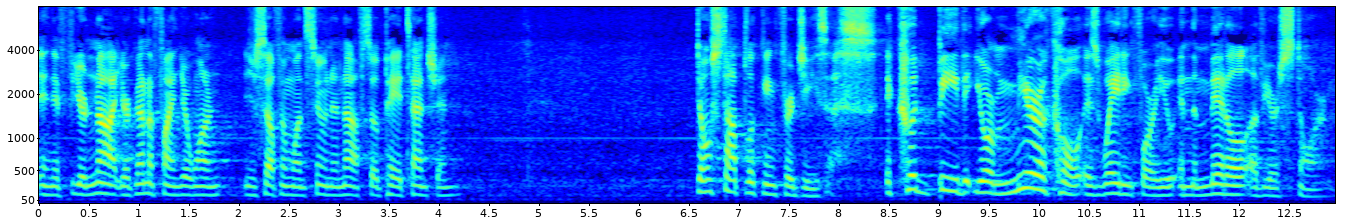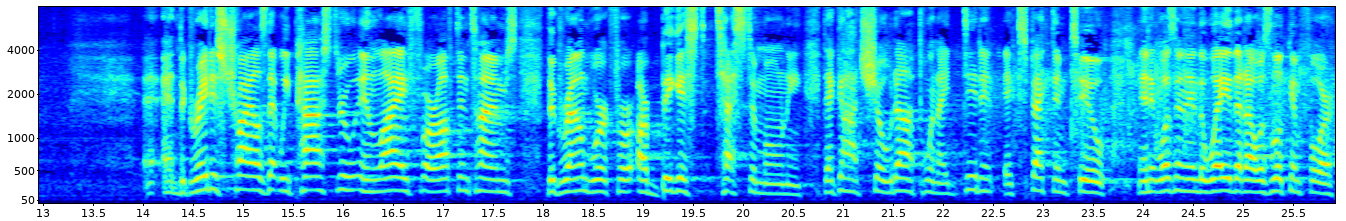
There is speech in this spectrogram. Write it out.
and if you're not, you're going to find your one, yourself in one soon enough, so pay attention. Don't stop looking for Jesus. It could be that your miracle is waiting for you in the middle of your storm. And the greatest trials that we pass through in life are oftentimes the groundwork for our biggest testimony that God showed up when I didn't expect Him to, and it wasn't in the way that I was looking for,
